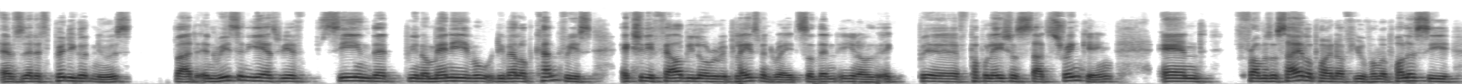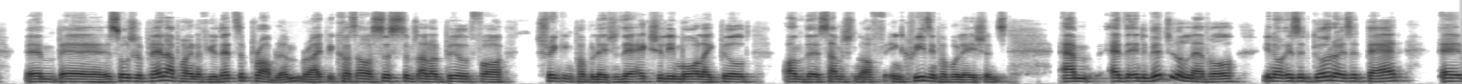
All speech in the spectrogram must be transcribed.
And so that is pretty good news. But in recent years, we have seen that you know many developed countries actually fell below replacement rates. So then you know populations start shrinking, and from a societal point of view, from a policy um, uh, social planner point of view, that's a problem, right? Because our systems are not built for shrinking populations; they're actually more like built on the assumption of increasing populations. Um, at the individual level, you know, is it good or is it bad? Uh,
